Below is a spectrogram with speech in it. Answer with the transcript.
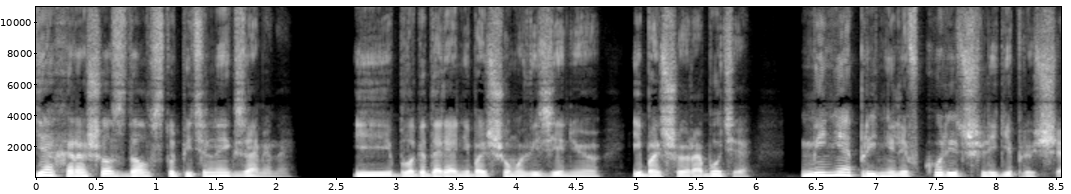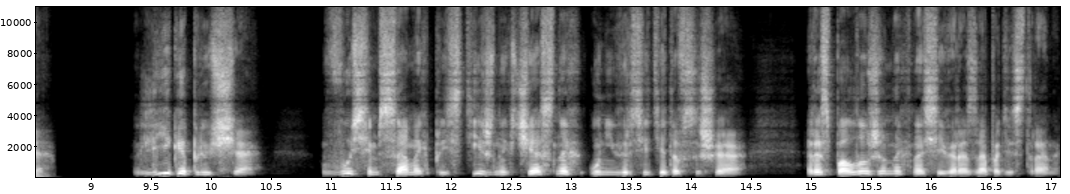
Я хорошо сдал вступительные экзамены, и благодаря небольшому везению и большой работе меня приняли в колледж Лиги Плюща. Лига Плюща – восемь самых престижных частных университетов США, расположенных на северо-западе страны.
